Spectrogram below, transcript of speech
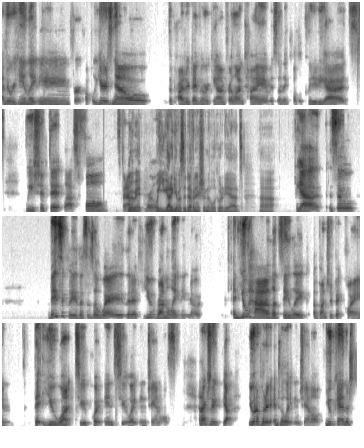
I've been working in Lightning for a couple years now. The project I've been working on for a long time is something called liquidity ads. We shipped it last fall. It's been wait, wait, wait! You got to give us a definition of liquidity ads. Uh, yeah. So basically, this is a way that if you run a Lightning node and you have, let's say, like a bunch of Bitcoin that you want to put into Lightning channels, and actually, yeah, you want to put it into Lightning channel, you can. There's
